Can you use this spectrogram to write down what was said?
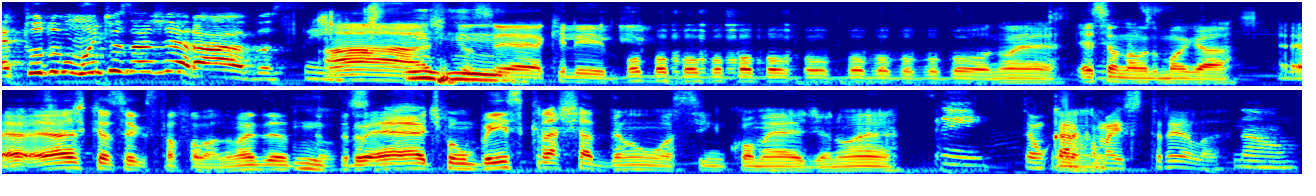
é tudo muito exagerado, assim. Ah, acho que eu sei, é aquele bobo, bobo, bobo, bobo, bobo, não é? Esse é o nome do mangá. É, acho que eu sei o que você tá falando, mas é, é tipo um bem escrachadão, assim, comédia, não é? Sim. Tem um cara uhum. com uma estrela? Não.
